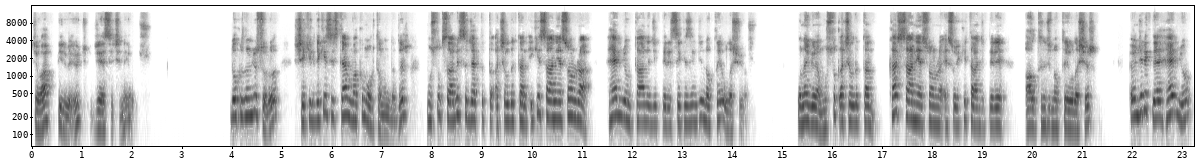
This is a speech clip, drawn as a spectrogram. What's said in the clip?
Cevap 1 ve 3 C seçeneği olur. Dokuzuncu soru. Şekildeki sistem vakum ortamındadır. Musluk sabit sıcaklıkta açıldıktan 2 saniye sonra helyum tanecikleri 8. noktaya ulaşıyor. Buna göre musluk açıldıktan kaç saniye sonra SO2 tanecikleri 6. noktaya ulaşır? Öncelikle helyum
